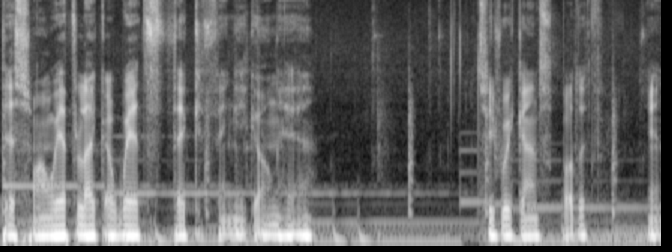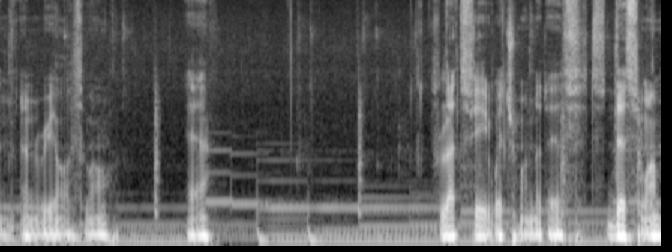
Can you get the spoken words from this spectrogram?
this one. We have like a weird thick thingy going here. Let's see if we can spot it in Unreal as well. Yeah. So let's see which one it is. It's this one.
